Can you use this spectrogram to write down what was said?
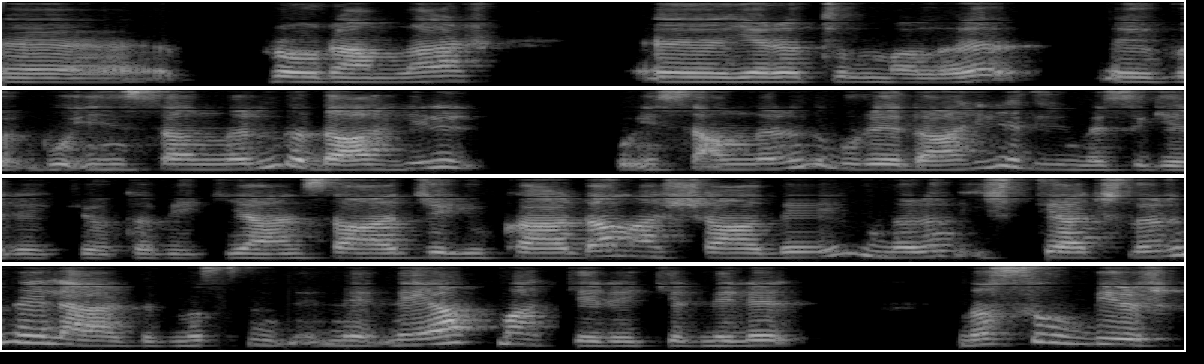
e, programlar e, yaratılmalı. E, bu insanların da dahil insanların da buraya dahil edilmesi gerekiyor tabii ki. Yani sadece yukarıdan aşağı değil, bunların ihtiyaçları nelerdir, nasıl ne, ne yapmak gerekir, neler, nasıl bir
